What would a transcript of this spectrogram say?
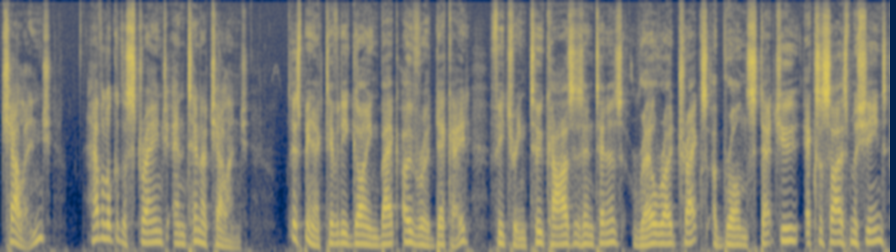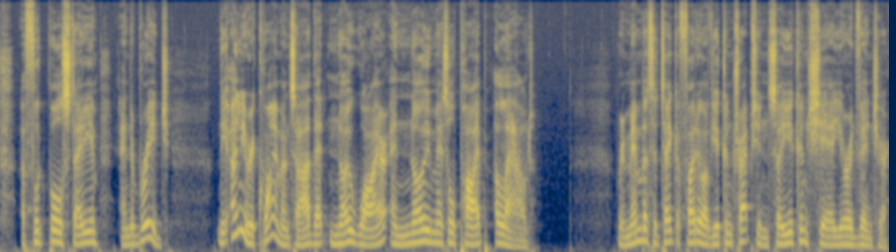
challenge, have a look at the Strange Antenna Challenge. There's been activity going back over a decade, featuring two cars as antennas, railroad tracks, a bronze statue, exercise machines, a football stadium, and a bridge. The only requirements are that no wire and no metal pipe allowed. Remember to take a photo of your contraption so you can share your adventure.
